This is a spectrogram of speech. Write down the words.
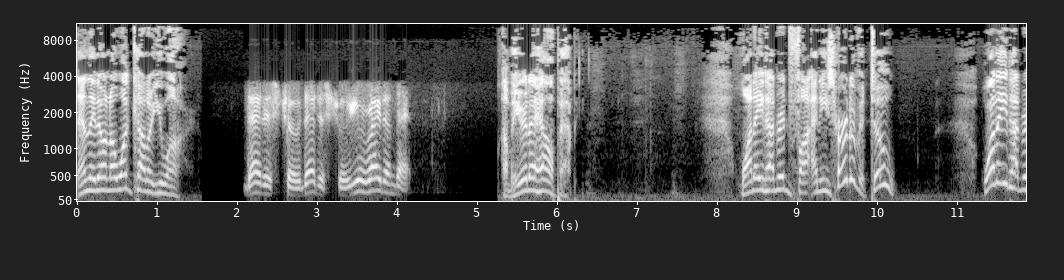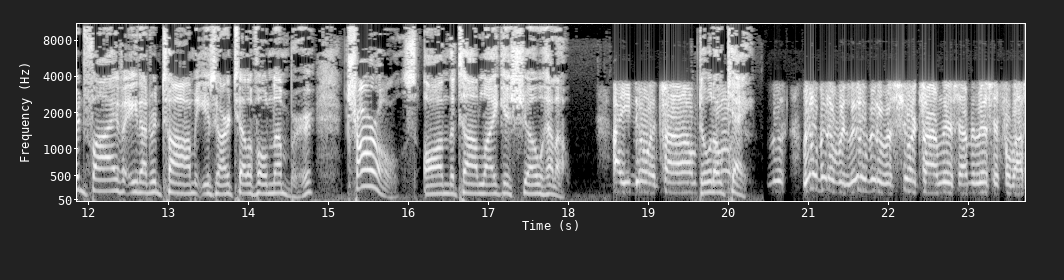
And they don't know what color you are. That is true. That is true. You're right on that. I'm here to help, Abby. 1-800-5, and he's heard of it, too. 1-800-5800-TOM is our telephone number. Charles on the Tom Leykis show. Hello. How you doing, Tom? Doing okay. A little bit of a little bit of a short time listen. I've been listening for about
